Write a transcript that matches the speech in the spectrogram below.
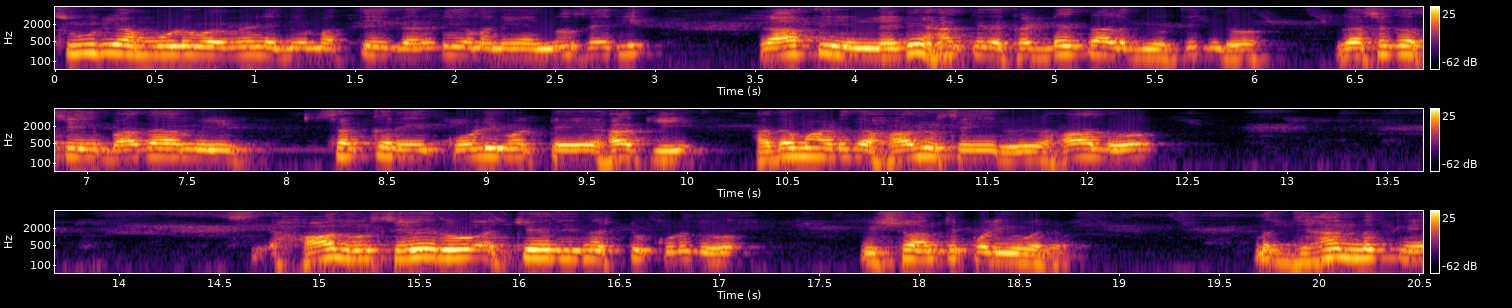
ಸೂರ್ಯ ಮೂಡುವ ವೇಳೆಗೆ ಮತ್ತೆ ಗರಡಿಯ ಮನೆಯನ್ನು ಸೇರಿ ರಾತ್ರಿ ನೆನೆ ಹಾಕಿದ ಕಡ್ಲೆಕಾಳನ್ನು ತಿಂದು ಗಸಗಸೆ, ಬಾದಾಮಿ, ಸಕ್ಕರೆ ಕೋಳಿ ಮೊಟ್ಟೆ ಹಾಕಿ ಹದ ಮಾಡಿದ ಹಾಲು ಸೇರು, ಹಾಲು ಹಾಲು ಸೇರು ಅಚ್ಚೇರಿನಷ್ಟು ಕುಡಿದು ವಿಶ್ರಾಂತಿ ಪಡೆಯುವರು. ಮಧ್ಯಾಹ್ನಕ್ಕೆ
